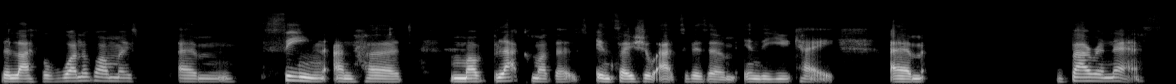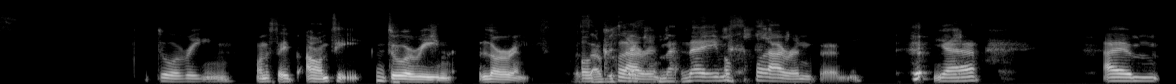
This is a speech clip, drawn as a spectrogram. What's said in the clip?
the life of one of our most um, seen and heard mo- Black mothers in social activism in the UK, um, Baroness Doreen, I want to say Auntie Doreen Lawrence of Clarendon. That name. Of Clarendon. yeah. Um,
